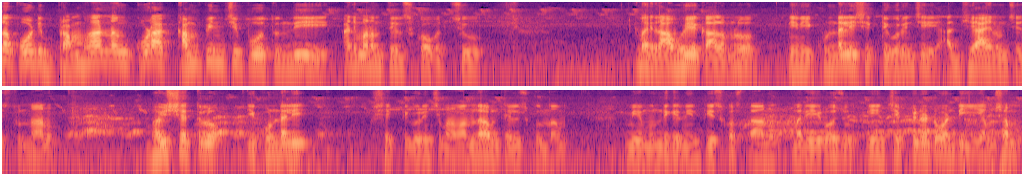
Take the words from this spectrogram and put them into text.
అనంత కోటి బ్రహ్మాండం కూడా కంపించిపోతుంది అని మనం తెలుసుకోవచ్చు. మరి రాబోయే కాలంలో నేను ఈ కుండలి శక్తి గురించి అధ్యయనం చేస్తున్నాను. భవిష్యత్తులో ఈ కుండలి శక్తి గురించి మనం అందరం తెలుసుకుందాం. మీ ముందుకి నేను తీసుకొస్తాను. మరి ఈరోజు నేను చెప్పినటువంటి ఈ అంశము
